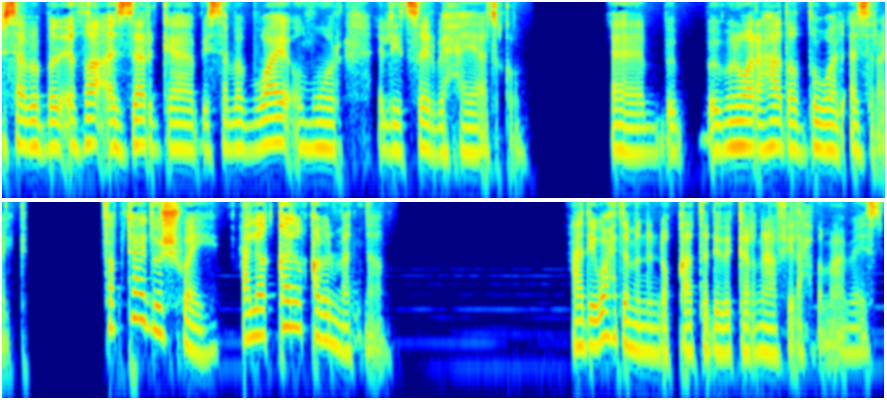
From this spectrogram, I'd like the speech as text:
بسبب الإضاءة الزرقاء بسبب واي أمور اللي تصير بحياتكم. من وراء هذا الضوء الأزرق. فابتعدوا شوي على الأقل قبل ما تنام. هذه واحدة من النقاط اللي ذكرناها في لحظة مع ميس.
